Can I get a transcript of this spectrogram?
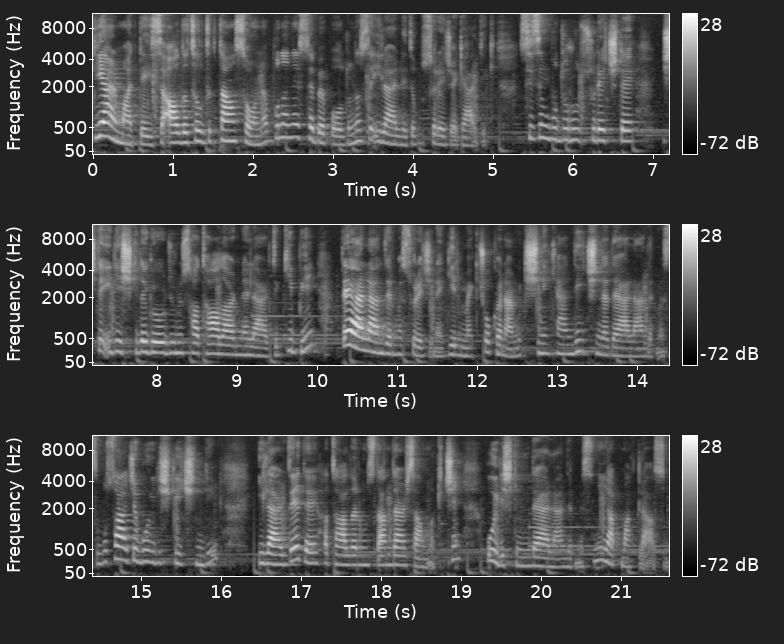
Diğer madde ise aldatıldıktan sonra buna ne sebep oldu, nasıl ilerledi bu sürece geldik? Sizin bu duru süreçte işte ilişkide gördüğünüz hatalar nelerdi gibi değerlendirme sürecine girmek çok önemli. Kişinin kendi içinde değerlendirmesi. Bu sadece bu ilişki için değil, ileride de hatalarımızdan ders almak için bu ilişkinin değerlendirmesini yapmak lazım.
